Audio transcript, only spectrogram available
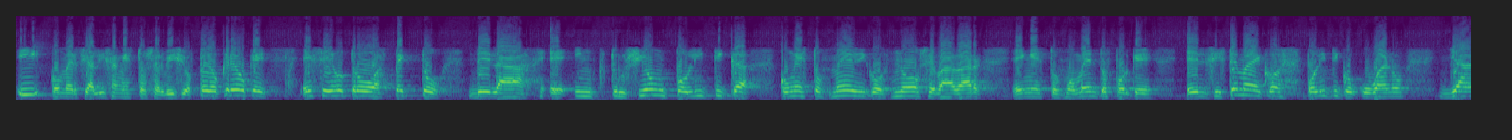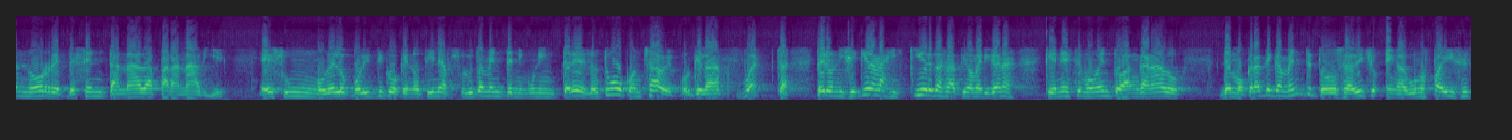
y comercializan estos servicios. Pero creo que ese otro aspecto de la eh, intrusión política con estos médicos no se va a dar en estos momentos porque el sistema político cubano ya no representa nada para nadie. Es un modelo político que no tiene absolutamente ningún interés. Lo tuvo con Chávez, porque la, bueno, pero ni siquiera las izquierdas latinoamericanas que en este momento han ganado democráticamente, todo se ha dicho, en algunos países,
